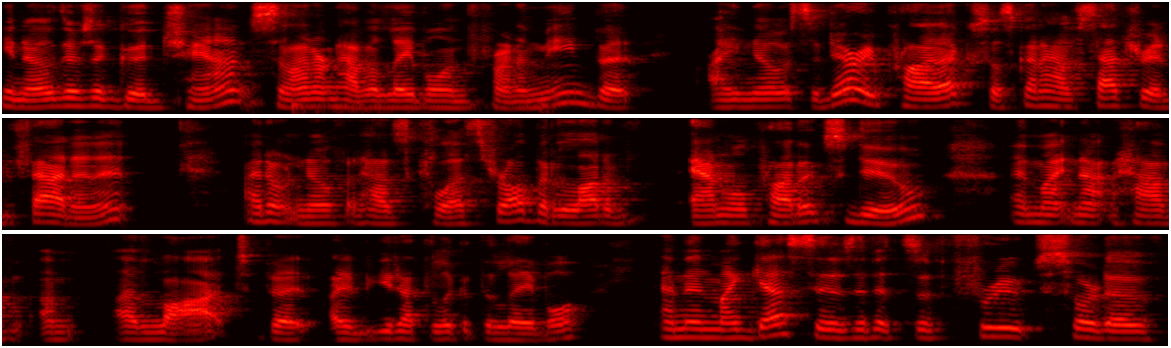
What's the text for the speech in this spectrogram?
You know, there's a good chance, and I don't have a label in front of me, but I know it's a dairy product, so it's going to have saturated fat in it. I don't know if it has cholesterol, but a lot of animal products do. It might not have um, a lot, but I, you'd have to look at the label. And then my guess is if it's a fruit sort of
